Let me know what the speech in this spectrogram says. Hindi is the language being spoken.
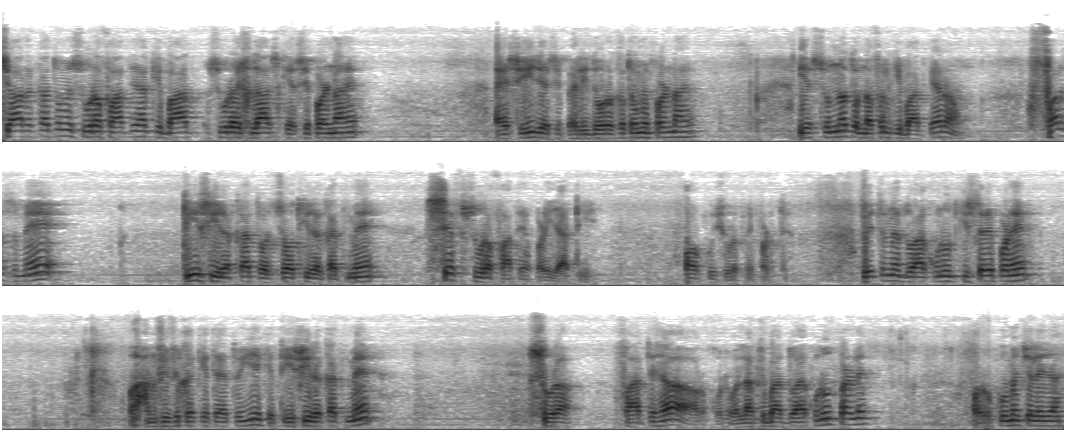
चार रकातों में सूरह फातिहा के बाद सूरह इखलास कैसे पढ़ना है? ऐसे ही जैसे पहली दो रकतों में पढ़ना है। यह सुन्नत और नफल की बात कह रहा हूँ। फ़र्ज़ में तीसरी रकत और चौथी रकत में सिर्फ़ सूरह फातिहा पढ़ी जाती है और कोई सूरत नहीं पढ़ते। वित्र में दुआ खनूद किस तरह पढ़े? हनफी फ़िक्र के तहत तो ये कि तीसरी रकत में सूरह फातिहा और खुल्ला के बाद दुआ खनूद पढ़ ले और रुकू में चले जाए।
